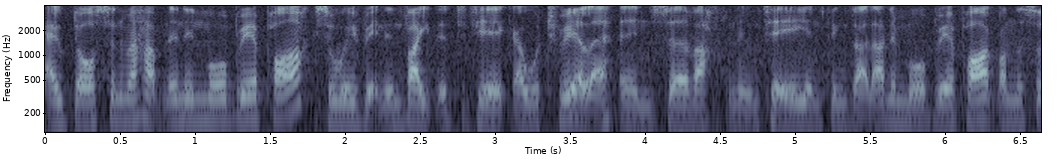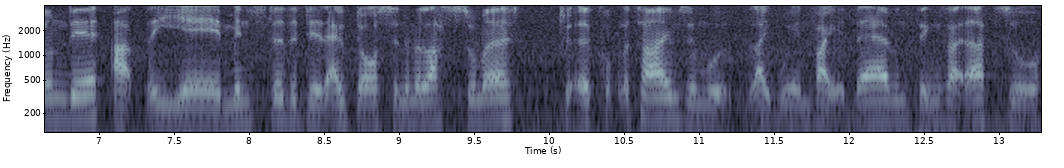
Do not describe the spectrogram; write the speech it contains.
outdoor cinema happening in Mowbray Park. So we've been invited to take our trailer and serve afternoon tea and things like that in Mowbray Park on the Sunday. At the uh, Minster, they did outdoor cinema last summer a couple of times, and we, like we're invited there and things like that. So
